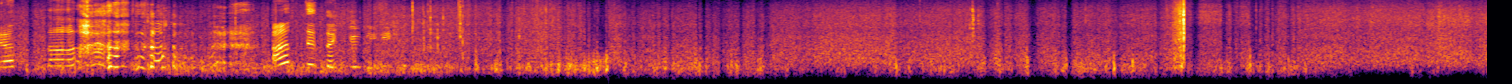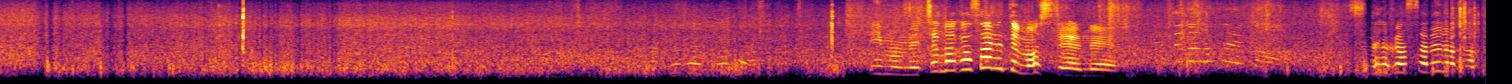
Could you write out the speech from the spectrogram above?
やったー合ってた距離今めっちゃ流されてましたよね。流されなかった。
